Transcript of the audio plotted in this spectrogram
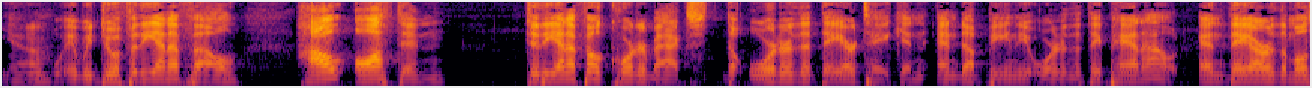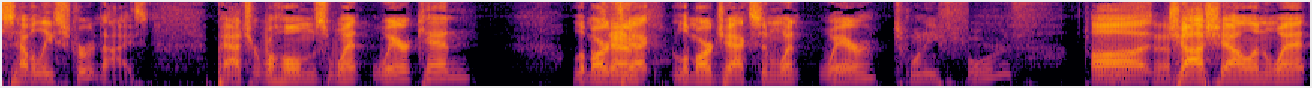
yeah. We we do it for the NFL. How often do the NFL quarterbacks, the order that they are taken, end up being the order that they pan out? And they are the most heavily scrutinized. Patrick Mahomes went where, Ken? Lamar, Jack- Lamar Jackson went where? Twenty fourth. Uh, Josh Allen went.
